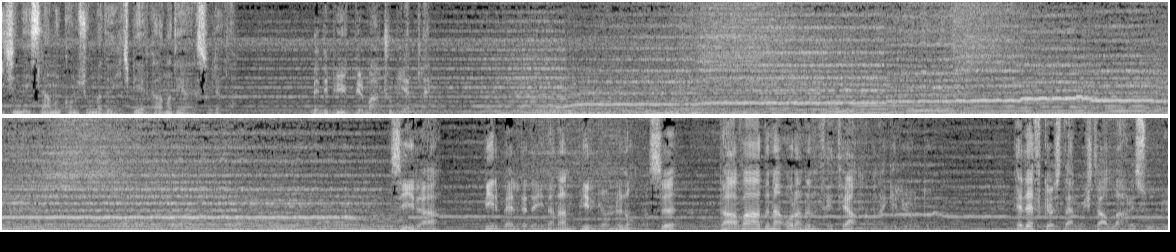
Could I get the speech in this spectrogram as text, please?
içinde İslam'ın konuşulmadığı hiçbir ev kalmadı ya Resulallah. Dedi büyük bir mahcubiyetle. Zira bir beldede inanan bir gönlün olması dava adına oranın fethi anlamına geliyordu. Hedef göstermişti Allah Resulü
